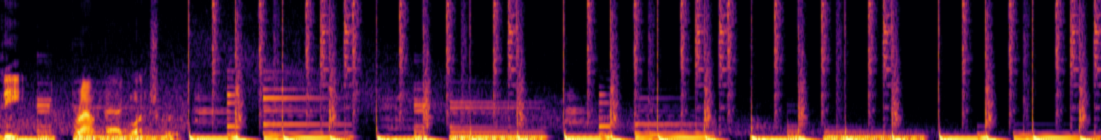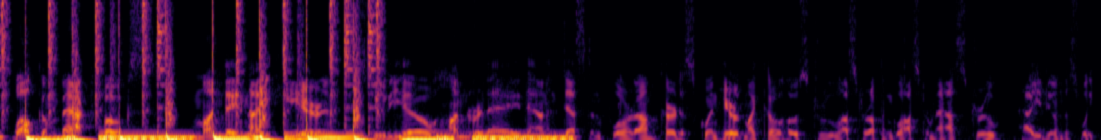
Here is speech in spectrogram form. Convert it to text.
The Brown Bag Lunch Crew. Curtis Quinn here with my co-host Drew Luster up in Gloucester, Mass. Drew, how you doing this week?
